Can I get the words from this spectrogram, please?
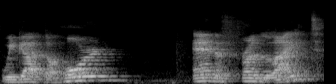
We got the horn and a front light.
